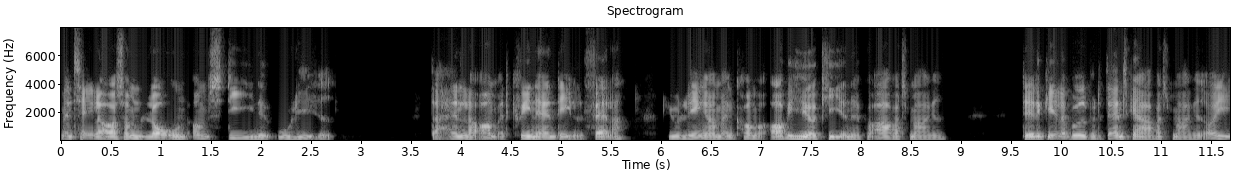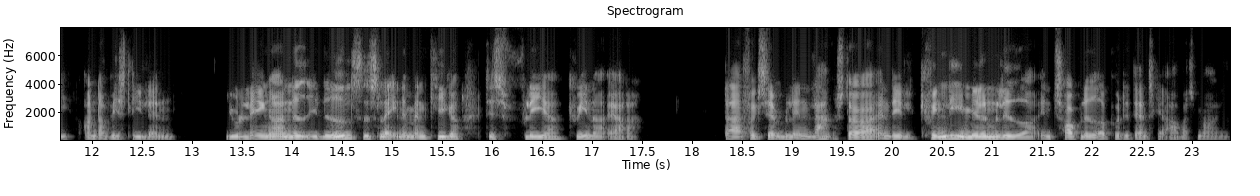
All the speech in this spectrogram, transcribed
Man taler også om loven om stigende ulighed, der handler om, at kvindeandelen falder, jo længere man kommer op i hierarkierne på arbejdsmarkedet. Dette gælder både på det danske arbejdsmarked og i andre vestlige lande. Jo længere ned i ledelseslagene man kigger, des flere kvinder er der. Der er for eksempel en langt større andel kvindelige mellemledere end topledere på det danske arbejdsmarked.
